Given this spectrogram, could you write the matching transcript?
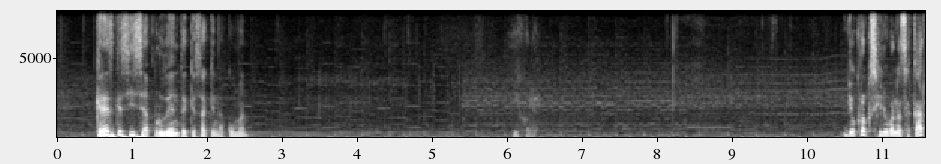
¿Crees que sí sea prudente que saquen a Kuman? Híjole. Yo creo que sí lo van a sacar.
